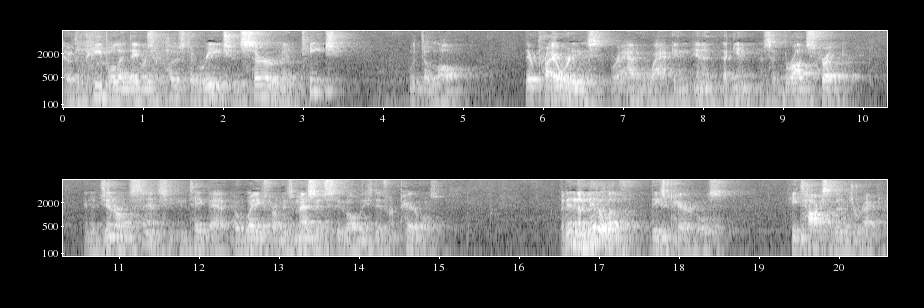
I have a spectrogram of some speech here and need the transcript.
or the people that they were supposed to reach and serve and teach with the law. Their priorities were out of whack. And, and again, it's a broad stroke. In a general sense, you can take that away from his message through all these different parables. But in the middle of these parables, he talks to them directly.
